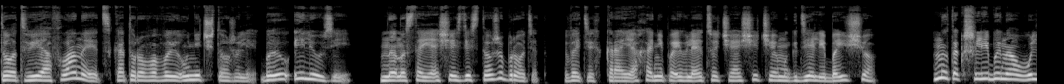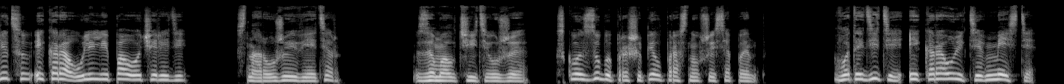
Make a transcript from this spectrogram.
«Тот виафланец, которого вы уничтожили, был иллюзией. Но настоящие здесь тоже бродят. В этих краях они появляются чаще, чем где-либо еще. Ну так шли бы на улицу и караулили по очереди. Снаружи и ветер. Замолчите уже, сквозь зубы прошипел проснувшийся Пент. Вот идите и караульте вместе,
